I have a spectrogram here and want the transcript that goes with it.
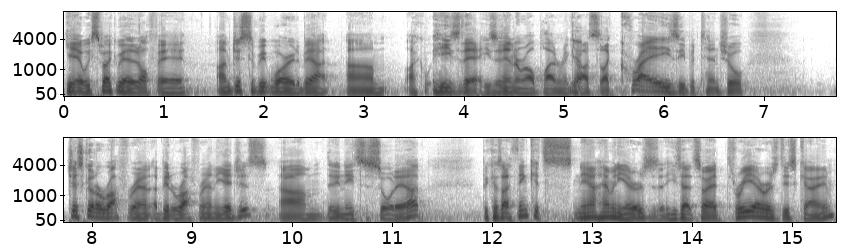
Yeah, we spoke about it off air. I'm just a bit worried about um, like he's there. He's an NRL player in regards to like crazy potential. Just got a rough around a bit of rough around the edges um, that he needs to sort out because I think it's now how many errors is it? He's had so he had three errors this game.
